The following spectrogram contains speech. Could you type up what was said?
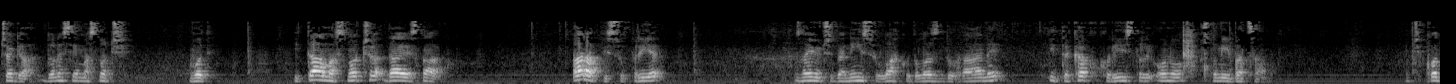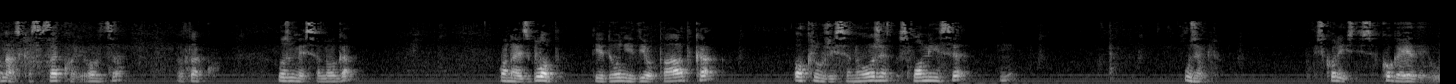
čega? Donese je masnoće, vode. I ta masnoća daje snagu. Arapi su prije, znajući da nisu lako dolazili do hrane, i kako koristili ono što mi bacamo. Znači, kod nas, kad se zakolje ovca, je tako, uzme se noga, ona je zglob, gdje je donji dio papka, okruži se nože, slomi se i u zemlju. Iskoristi se. Koga jede u,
